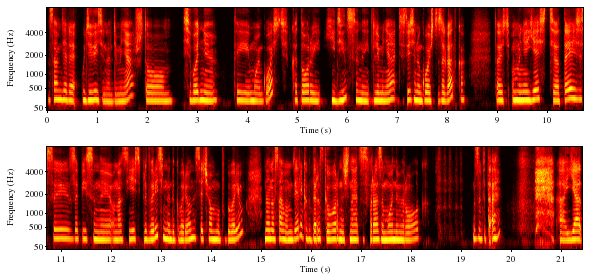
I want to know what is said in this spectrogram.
На самом деле удивительно для меня, что сегодня ты мой гость, который единственный для меня действительно гость-загадка. То есть у меня есть э, тезисы записанные, у нас есть предварительная договоренность, о чем мы поговорим, но на самом деле, когда разговор начинается с фразы «мой нумеролог», запятая, а, я,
